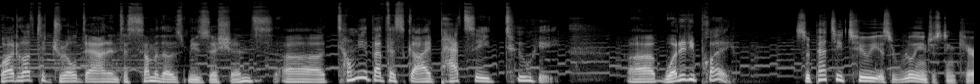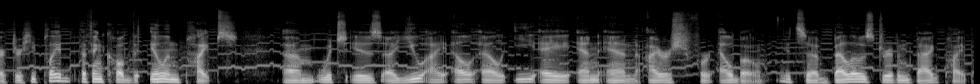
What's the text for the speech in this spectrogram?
Well, I'd love to drill down into some of those musicians. Uh, tell me about this guy, Patsy Touhey. Uh, what did he play? So, Patsy Touhey is a really interesting character. He played the thing called the Uilleann Pipes, um, which is U I L L E A N N, Irish for elbow. It's a bellows driven bagpipe.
